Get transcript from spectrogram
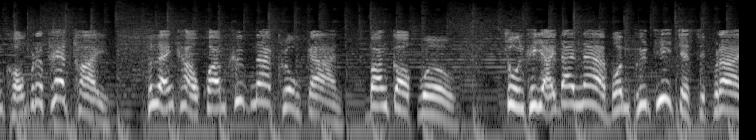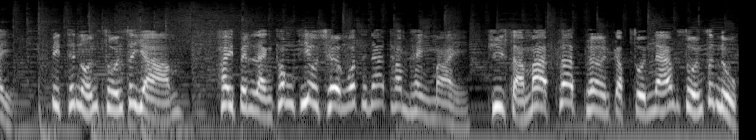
ำของประเทศไทย แถลงข่าวความคืบหน้าโครงการ บางกอกเวิลด์ส่วนขยายด้านหน้าบนพื้นที่ 70 ไร่ ติดถนนสวนสยาม ให้เป็นแหล่งท่องเที่ยวเชิงวัฒนธรรมแห่งใหม่ ที่สามารถเพลิดเพลินกับสวนน้ำสวนสนุก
